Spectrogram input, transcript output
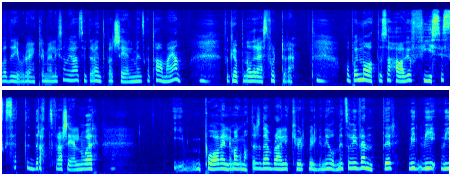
hva driver du egentlig med, liksom. Ja, jeg sitter og venter på at sjelen min skal ta meg igjen. Mm. For kroppen hadde reist fortere. Mm. Og på en måte så har vi jo fysisk sett dratt fra sjelen vår på veldig mange måter, så det ble litt kult bilde inni hodet mitt. Så vi venter vi, vi, vi,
